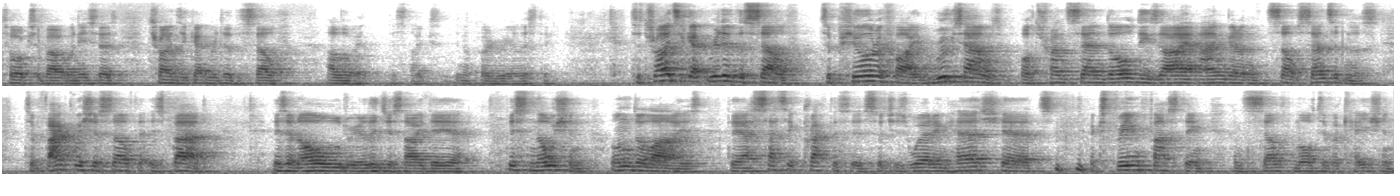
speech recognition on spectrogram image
talks about when he says trying to get rid of the self. I love it. It's like, you know, very realistic. To try to get rid of the self, to purify, root out, or transcend all desire, anger, and self centeredness, to vanquish a self that is bad, is an old religious idea. This notion underlies the ascetic practices such as wearing hair shirts, extreme fasting, and self mortification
